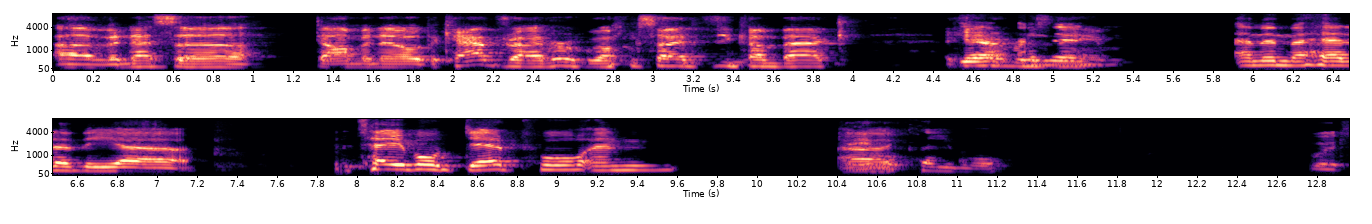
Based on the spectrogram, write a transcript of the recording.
uh, Vanessa, Domino, the cab driver, who I'm excited to see come back. I can't Yeah, remember his then- name. And then the head of the uh the table, Deadpool and uh Cable. Cable. Which,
